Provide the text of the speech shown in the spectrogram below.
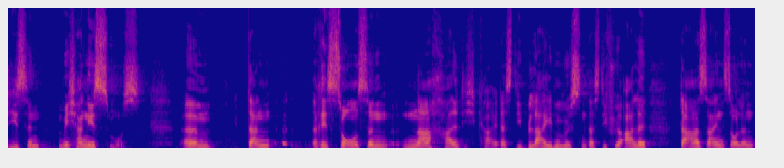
diesen Mechanismus. Ähm, dann Ressourcen, Nachhaltigkeit, dass die bleiben müssen, dass die für alle da sein sollen,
